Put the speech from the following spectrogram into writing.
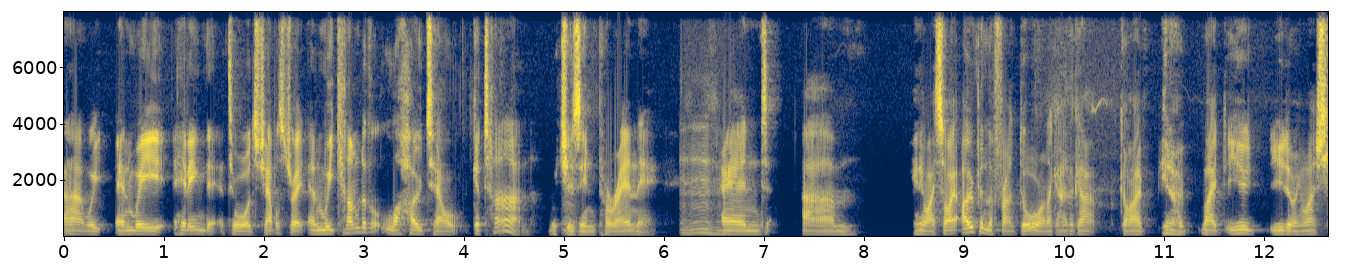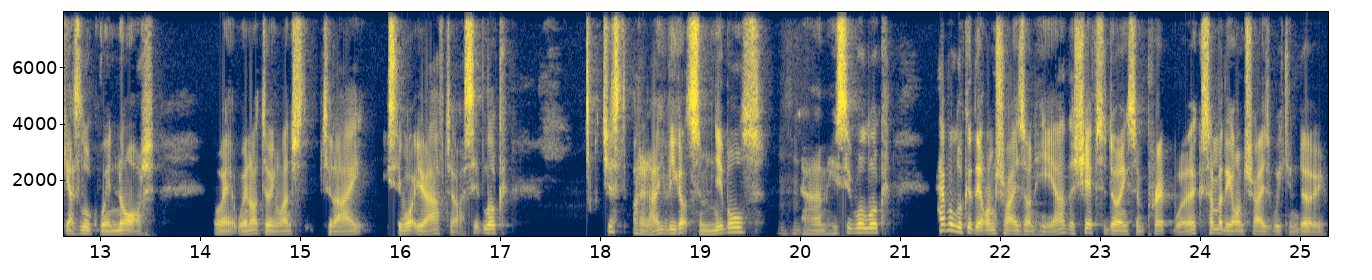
Uh, we and we heading towards Chapel Street, and we come to the La Hotel Gitan, which is in Prahran there. And um, anyway, so I open the front door and I go to the guy, guy you know, mate, you you doing lunch? He goes, look, we're not. We're, we're not doing lunch today. He said, what are you after? I said, look, just, I don't know, have you got some nibbles? Um, he said, well, look, have a look at the entrees on here. The chefs are doing some prep work. Some of the entrees we can do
